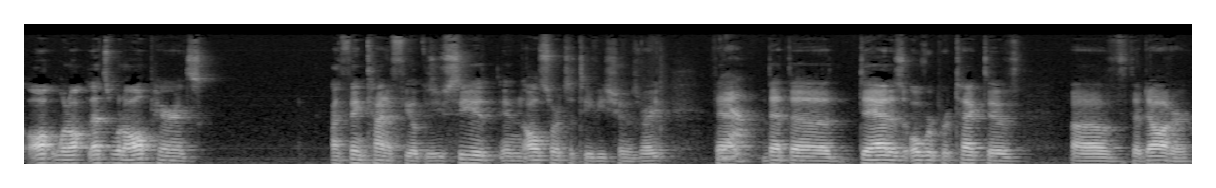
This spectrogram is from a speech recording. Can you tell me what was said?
all what all, that's what all parents. I think kind of feel because you see it in all sorts of TV shows, right? That Yeah. that the dad is overprotective of the daughter,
